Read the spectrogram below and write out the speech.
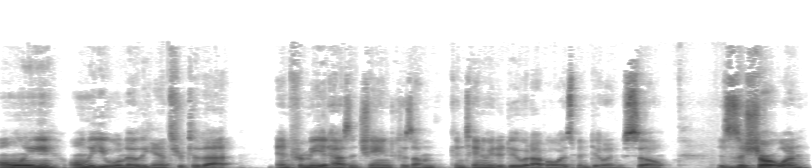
only only you will know the answer to that. And for me, it hasn't changed because I'm continuing to do what I've always been doing. So this is a short one.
